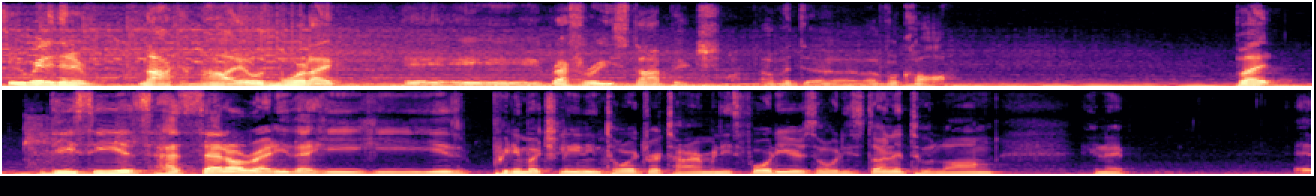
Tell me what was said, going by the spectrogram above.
So he really didn't knock him out. It was more like a, a, a referee stoppage of a, uh, of a call. But DC is, has said already that he, he is pretty much leaning towards retirement. He's 40 years old. He's done it too long. You know,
